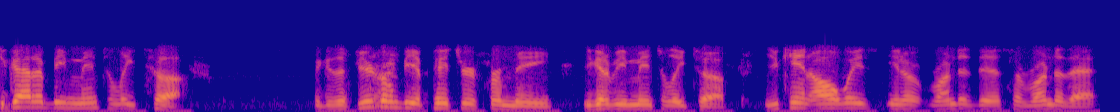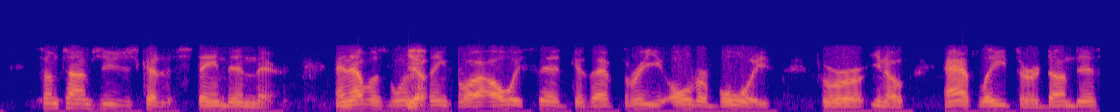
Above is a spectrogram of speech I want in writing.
you gotta be mentally tough. Because if you're Right. going to be a pitcher for me, you got to be mentally tough. You can't always, you know, run to this or run to that. Sometimes you just got to stand in there. And that was one Yep. of the things where I always said because I have three older boys who are, you know, athletes or done this,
